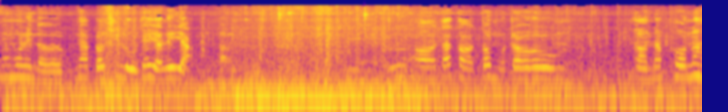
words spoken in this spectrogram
nhà mua linh nào nhà lâu chỉ lụt thế giờ đi ạ. Ừ, ờ ta tỏ tôi một trâu ờ, ở Napoli á.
